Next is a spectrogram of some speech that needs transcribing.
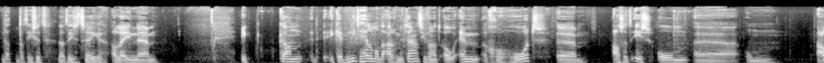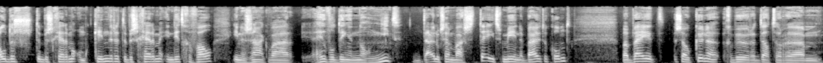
dat, dat is het. Dat is het zeker. Alleen, uh, ik, kan, ik heb niet helemaal de argumentatie van het OM gehoord... Uh, als het is om, uh, om ouders te beschermen, om kinderen te beschermen in dit geval. In een zaak waar heel veel dingen nog niet duidelijk zijn... waar steeds meer naar buiten komt. Waarbij het zou kunnen gebeuren dat er... Um,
